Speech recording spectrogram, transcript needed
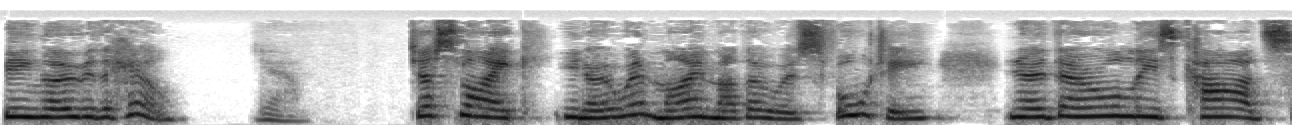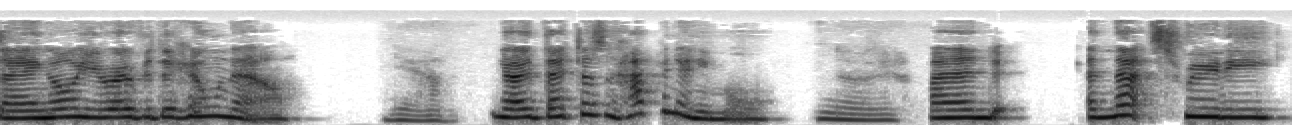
being over the hill. Yeah. Just like, you know, when my mother was 40, you know, there are all these cards saying, oh, you're over the hill now. Yeah. You know, that doesn't happen anymore. No. And, and that's really,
